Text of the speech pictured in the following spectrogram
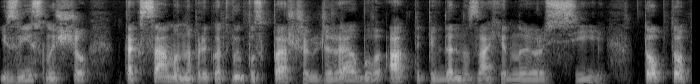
і звісно, що. Так само, наприклад, випуск перших джерел були акти Південно-Західної Росії. Тобто,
